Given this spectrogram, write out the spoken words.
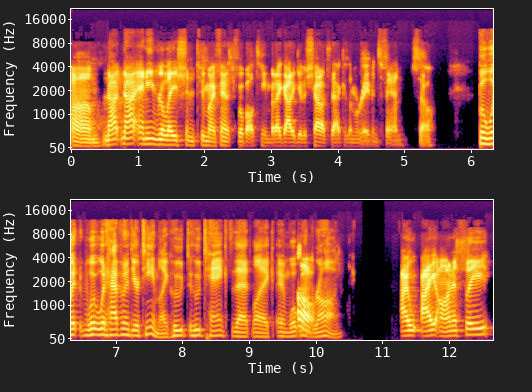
um, not not any relation to my fantasy football team, but I got to give a shout out to that because I'm a Ravens fan. So, but what what what happened with your team? Like, who who tanked that? Like, and what oh, went wrong? I I honestly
